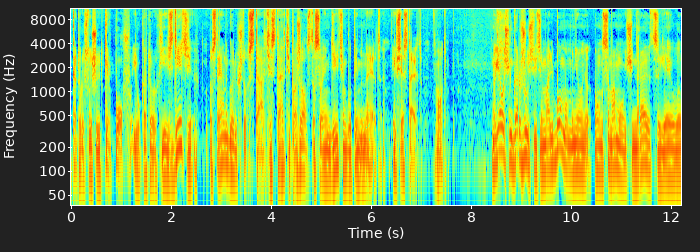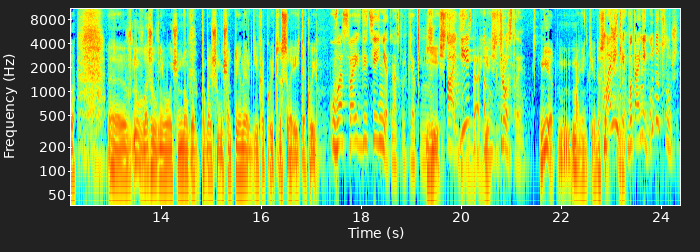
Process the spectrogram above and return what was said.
которые слушают Кирпов и у которых есть дети, постоянно говорю, что ставьте, ставьте, пожалуйста, своим детям вот именно это. И все ставят. Вот. Но я очень горжусь этим альбомом, мне он, он самому очень нравится, я его, э, ну, вложил в него очень много, по большому счету, энергии какой-то своей такой. У вас своих детей нет, насколько я понимаю. Есть. А, есть? Да, есть. Взрослые? Нет, маленькие достаточно. Маленькие? Вот они будут слушать?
